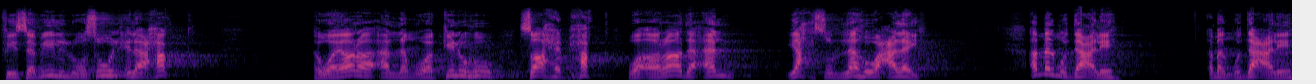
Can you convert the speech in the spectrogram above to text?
في سبيل الوصول إلى حق هو يرى أن موكله صاحب حق وأراد أن يحصل له عليه. أما المدعى عليه أما المدعى عليه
